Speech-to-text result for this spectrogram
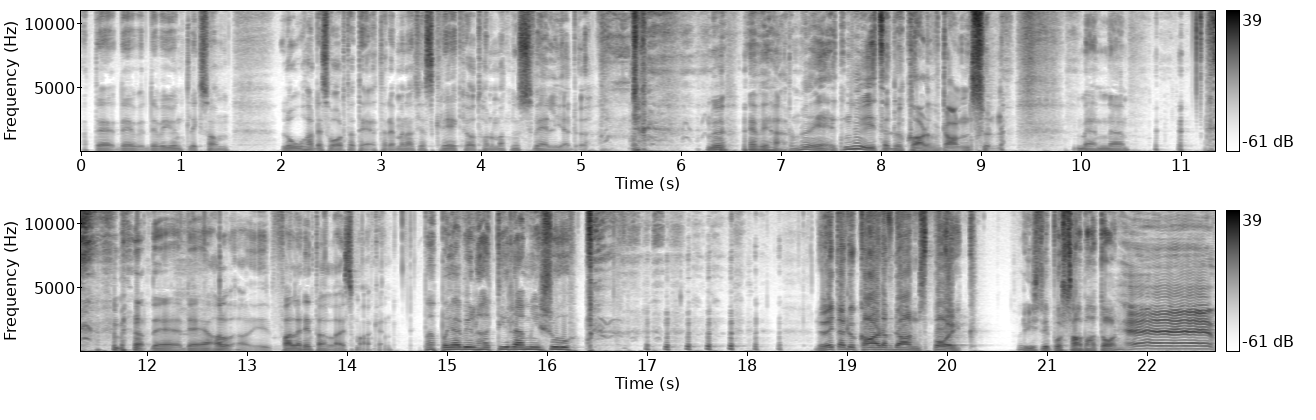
Att det, det, det var ju inte liksom... Lo hade svårt att äta det, men att jag skrek åt honom att nu sväljer du. nu är vi här och nu, ät, nu äter du kalvdansen. Men, eh, men att det, det är alla, faller inte alla i smaken. Pappa, jag vill ha tiramisu. Nu äter du kalvdans pojk! Lysi på sabaton. Det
